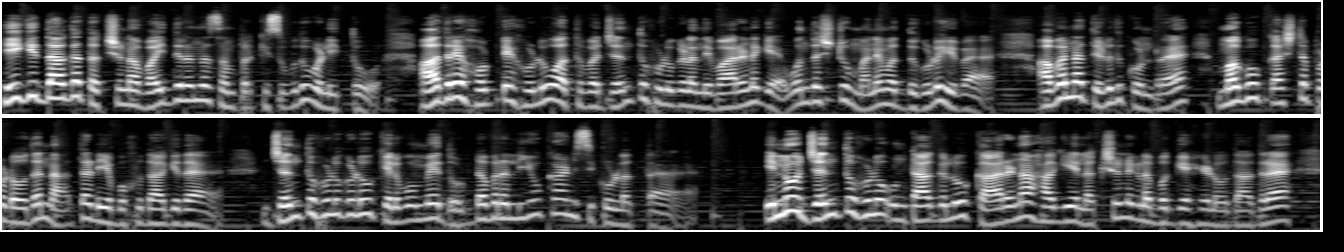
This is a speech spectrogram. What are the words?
ಹೀಗಿದ್ದಾಗ ತಕ್ಷಣ ವೈದ್ಯರನ್ನು ಸಂಪರ್ಕಿಸುವುದು ಒಳಿತು. ಆದರೆ ಹೊಟ್ಟೆ ಹುಳು ಅಥವಾ ಜಂತು ಹುಳುಗಳ ನಿವಾರಣೆಗೆ ಒಂದಷ್ಟು ಮನೆಮದ್ದುಗಳು ಇವೆ. ಅವನ್ನ ತಿಳಿದುಕೊಂಡ್ರೆ ಮಗು ಕಷ್ಟಪಡೋದನ್ನ ತಡೆಯಬಹುದಾಗಿದೆ. ಜಂತು ಹುಳುಗಳು ಕೆಲವೊಮ್ಮೆ ದೊಡ್ಡವರಲ್ಲಿಯೂ ಕಾಣಿಸಿಕೊಳ್ಳುತ್ತೆ. ಇನ್ನು ಜಂತು ಹುಳು ಉಂಟಾಗಲು ಕಾರಣ ಹಾಗೆಯೇ ಲಕ್ಷಣಗಳ ಬಗ್ಗೆ ಹೇಳೋದಾದ್ರೆ,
